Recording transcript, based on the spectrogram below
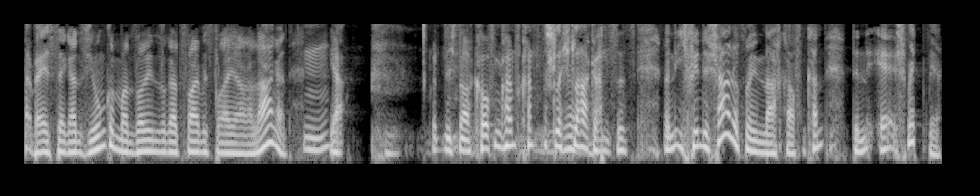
Aber er ist ja ganz jung und man soll ihn sogar zwei bis drei Jahre lagern. Mhm. Ja. Wenn du nicht nachkaufen kannst, kannst du schlecht Ja, lagern. ist, und ich finde es schade, dass man ihn nachkaufen kann, denn er schmeckt mir.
